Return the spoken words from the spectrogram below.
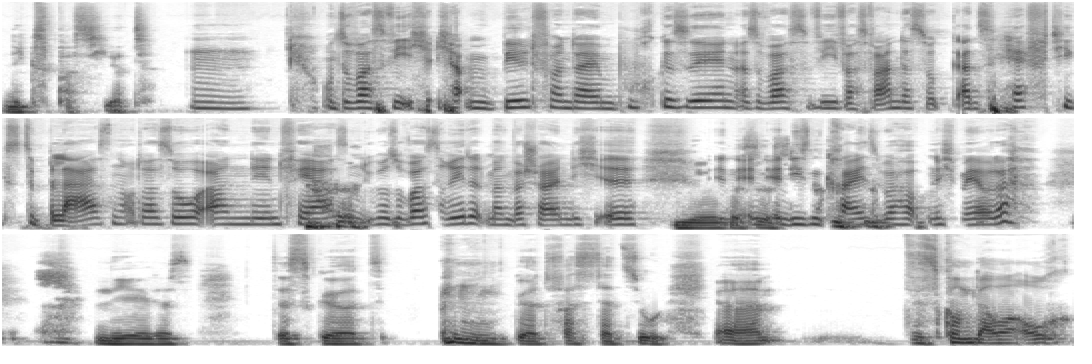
nichts passiert. Mhm. Und sowas wie, ich, ich habe ein Bild von deinem Buch gesehen, also was wie, was waren das so ganz heftigste Blasen oder so an den Fersen? Über sowas redet man wahrscheinlich äh, nee, in, in, in diesem Kreis überhaupt nicht mehr, oder? Nee, das, das gehört, gehört fast dazu. Äh, das kommt aber auch,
